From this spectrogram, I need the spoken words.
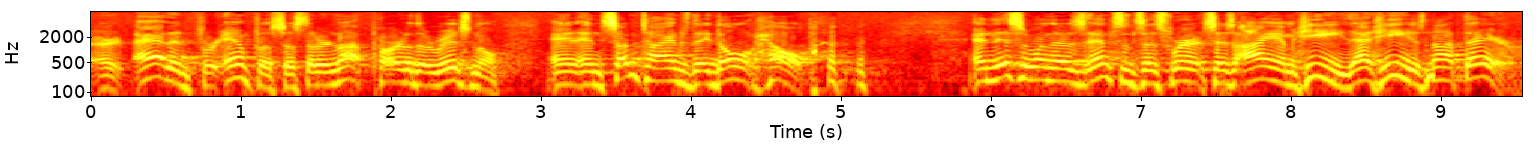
are added for emphasis that are not part of the original. And, and sometimes they don't help. and this is one of those instances where it says, I am He. That He is not there.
